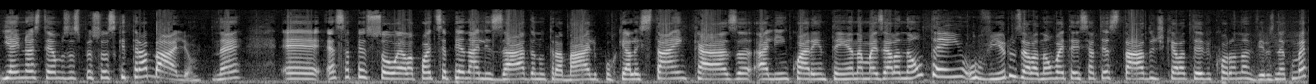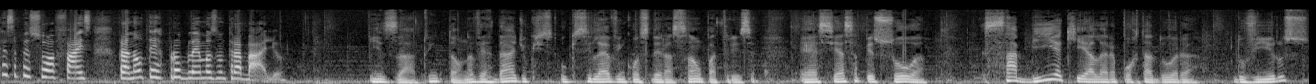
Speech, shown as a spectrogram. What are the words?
e aí nós temos as pessoas que trabalham, né? é, essa pessoa ela pode ser penalizada no trabalho porque ela está em casa ali em quarentena, mas ela não tem o vírus, ela não vai ter esse atestado de que ela teve coronavírus, né? Como é que essa pessoa faz para não ter problemas no trabalho? Exato. Então, na verdade, o que, o que se leva em consideração, Patrícia, é se essa pessoa sabia que ela era portadora do vírus,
